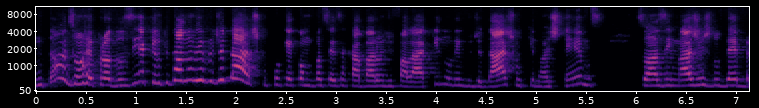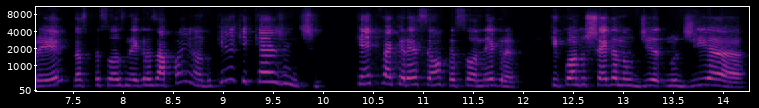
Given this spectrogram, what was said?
Então, eles vão reproduzir aquilo que está no livro didático, porque, como vocês acabaram de falar aqui, no livro didático, o que nós temos são as imagens do Debré das pessoas negras apanhando. Quem é que quer, gente? Quem é que vai querer ser uma pessoa negra que, quando chega no dia, no dia,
